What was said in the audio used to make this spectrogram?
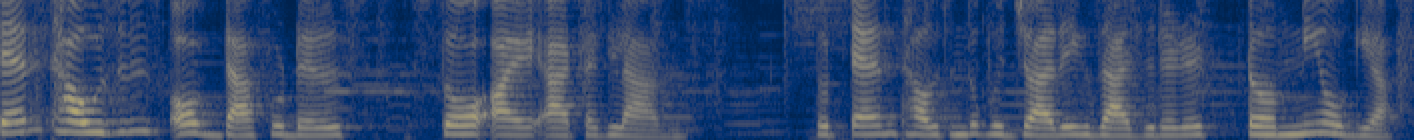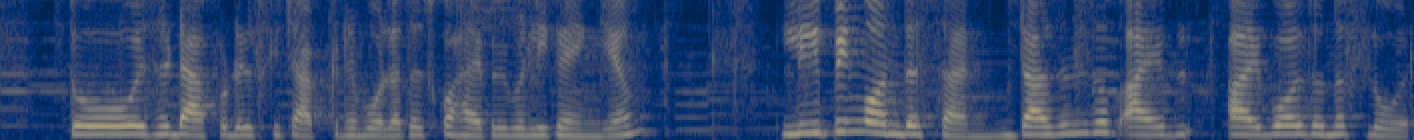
ten thousands of daffodils saw I at a glance तो टेन थाउज़ेंड तो कुछ ज़्यादा एग्जैजरेटेड टर्म नहीं हो गया। तो इसे डैफोडिल्स के चैप्टर ने बोला था, इसको हाइपरबली कहेंगे हम। Leaping on the sun dozens of eye eyeballs on the floor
